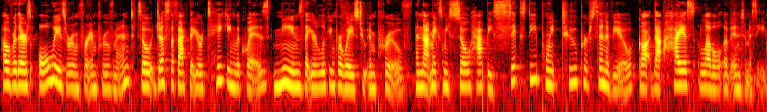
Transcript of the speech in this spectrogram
However, there's always room for improvement. So just the fact that you're taking the quiz means that you're looking for ways to improve. And that makes me so happy. 60.2% of you got that highest level of intimacy.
